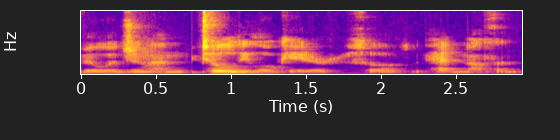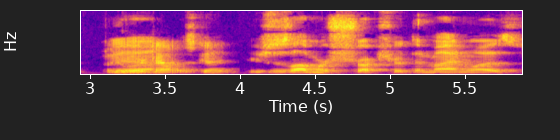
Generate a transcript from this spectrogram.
Village and then utility locator. So had nothing. But it worked out. It was good. yours is a lot more structured than mine was.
